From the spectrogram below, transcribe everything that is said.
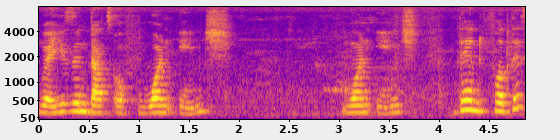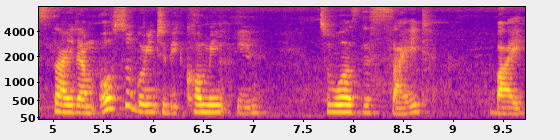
we're using that of one inch. One inch. Then for this side i'm also going to be coming in towards this side by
